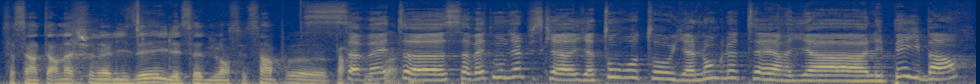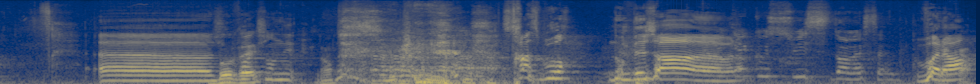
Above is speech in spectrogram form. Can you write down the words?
ça s'est internationalisé. Il essaie de lancer ça un peu partout. Ça va, être, euh, ça va être mondial puisqu'il y a, il y a Toronto, il y a l'Angleterre, il y a les Pays-Bas. Euh, je Beauvais. crois que j'en ai. Non. Strasbourg. Donc déjà, euh, voilà. Quelques Suisses dans la salle. Voilà,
